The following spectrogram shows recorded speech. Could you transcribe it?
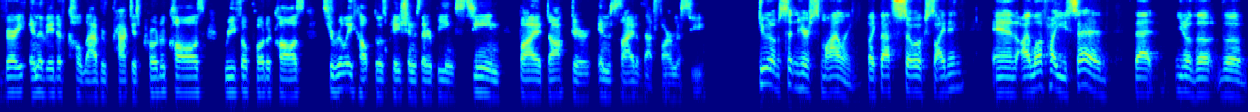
very innovative collaborative practice protocols, refill protocols to really help those patients that are being seen by a doctor inside of that pharmacy. Dude, I'm sitting here smiling. Like that's so exciting. And I love how you said that, you know, the the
